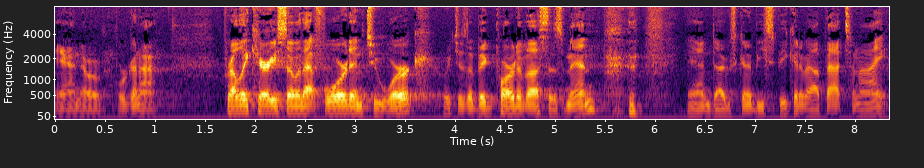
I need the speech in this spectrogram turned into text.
and uh, we're gonna probably carry some of that forward into work, which is a big part of us as men. and Doug's going to be speaking about that tonight.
